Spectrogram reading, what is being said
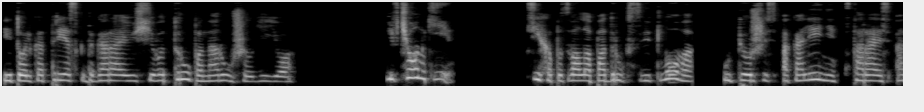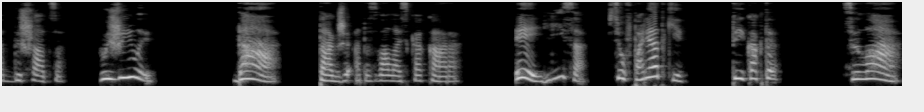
и только треск догорающего трупа нарушил ее. Девчонки! Тихо позвала подруг Светлова, упершись о колени, стараясь отдышаться. Вы живы? Да, также отозвалась Какара. Эй, Лиса, все в порядке? Ты как-то цела,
